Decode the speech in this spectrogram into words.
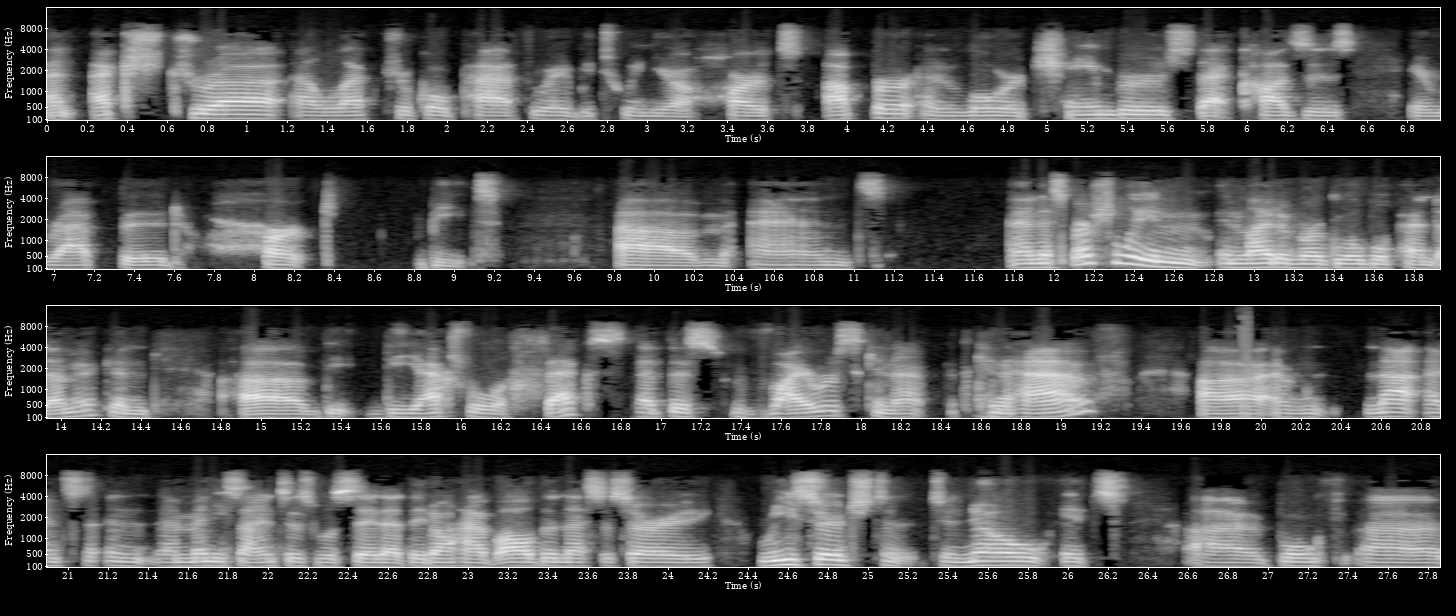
an extra electrical pathway between your heart's upper and lower chambers that causes a rapid heartbeat. Um, and and especially in, in light of our global pandemic and uh, the the actual effects that this virus can can have. Uh, and not and, and, many scientists will say that they don't have all the necessary research to, to know its uh, both uh,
